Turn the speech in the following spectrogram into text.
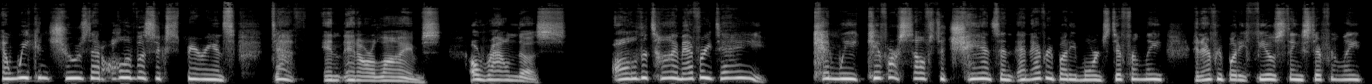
And we can choose that. All of us experience death in, in our lives around us all the time, every day can we give ourselves the chance and, and everybody mourns differently and everybody feels things differently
